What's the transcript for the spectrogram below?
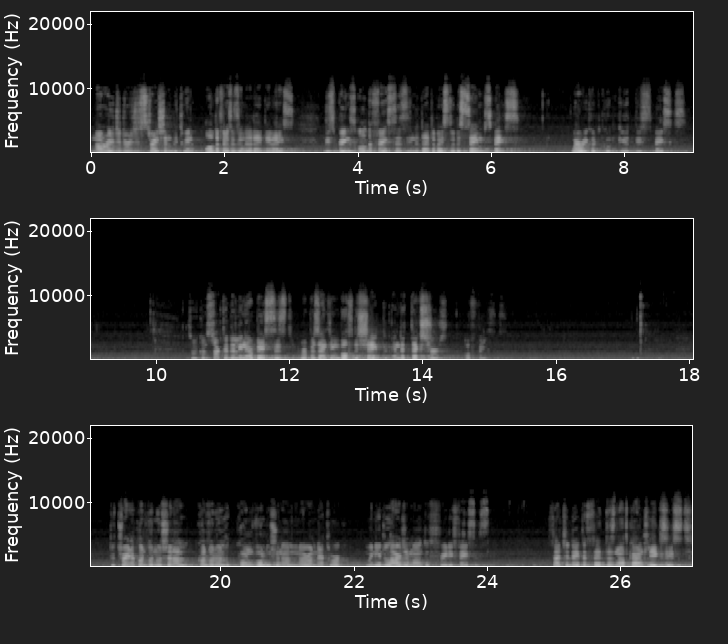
non-rigid registration between all the faces in the database. This brings all the faces in the database to the same space, where we could compute these basis. So we constructed a linear basis representing both the shape and the textures of faces. To train a convolutional, convolutional neural network, we need a large amount of 3D faces. Such a data set does not currently exist.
